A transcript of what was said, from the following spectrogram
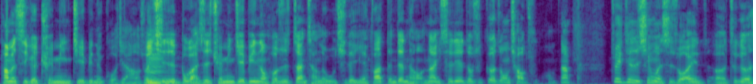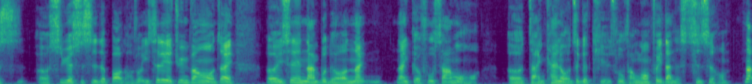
他们是一个全民皆兵的国家哈。所以其实不管是全民皆兵哦，或者是战场的武器的研发等等哦，那以色列都是各中翘楚哦。那最近的新闻是说，哎呃，这个四呃四月十四的报道说，以色列军方哦在。呃，以色列南部的哦，奈奈格夫沙漠哈，呃，展开了这个铁树防空飞弹的试射哈。那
